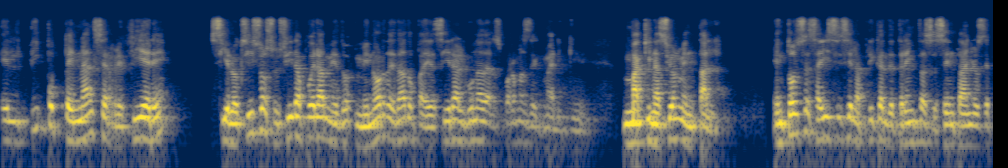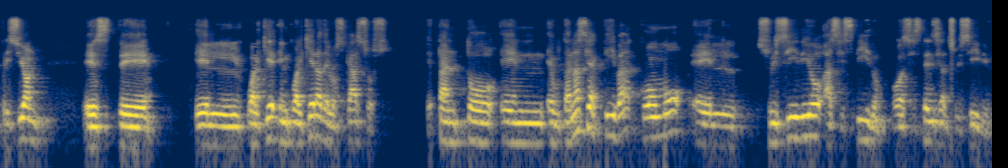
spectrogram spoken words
el tipo penal se refiere si el occiso o suicida fuera menor de edad o padeciera alguna de las formas de maquinación mental. Entonces ahí sí se le aplican de 30 a 60 años de prisión este, en cualquiera de los casos, tanto en eutanasia activa como el suicidio asistido o asistencia al suicidio.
